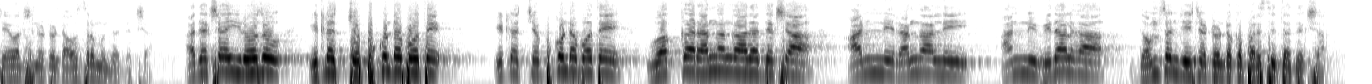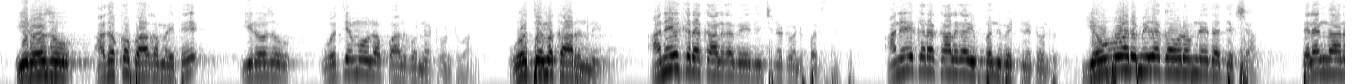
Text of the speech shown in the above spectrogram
చేయవలసినటువంటి అవసరం ఉంది అధ్యక్ష. అధ్యక్ష ఈరోజు ఇట్లా చెప్పుకుంటూ పోతే ఇట్లా చెప్పుకుంటూ పోతే ఒక్క రంగం కాదు అధ్యక్ష అన్ని రంగాల్ని అన్ని విధాలుగా ధ్వంసం చేసినటువంటి ఒక పరిస్థితి అధ్యక్ష. ఈరోజు అదొక భాగం అయితే ఈరోజు ఉద్యమంలో పాల్గొన్నటువంటి వాళ్ళు ఉద్యమకారుల్ని అనేక రకాలుగా వేధించినటువంటి పరిస్థితి. అనేక రకాలుగా ఇబ్బంది పెట్టినటువంటి ఎవరి మీద గౌరవం లేదు అధ్యక్ష. తెలంగాణ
